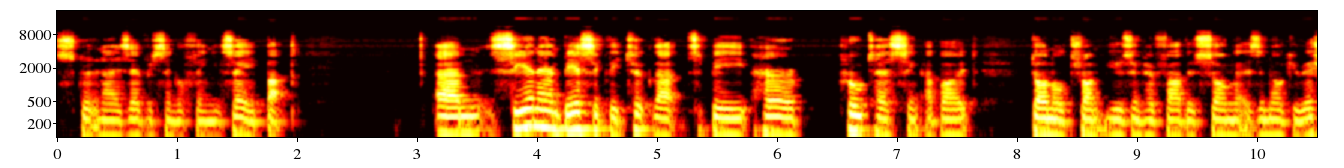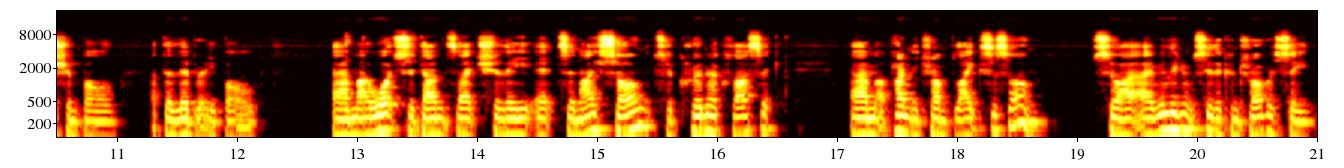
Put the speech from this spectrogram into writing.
scrutinize every single thing you say. But um, CNN basically took that to be her protesting about Donald Trump using her father's song at his inauguration ball at the Liberty Ball. Um, I watched the dance actually. It's a nice song, it's a crooner classic. Um, apparently, Trump likes the song. So I, I really don't see the controversy.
